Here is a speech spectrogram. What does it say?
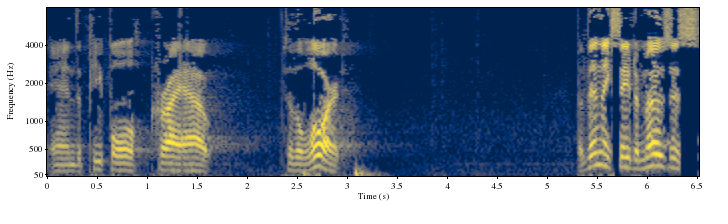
And the people cry out to the Lord. But then they say to Moses,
